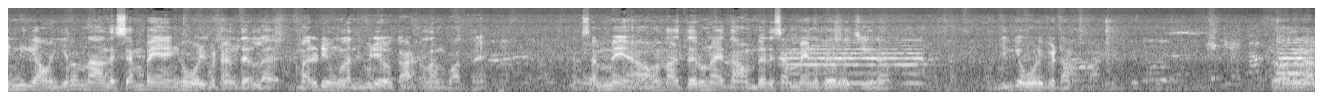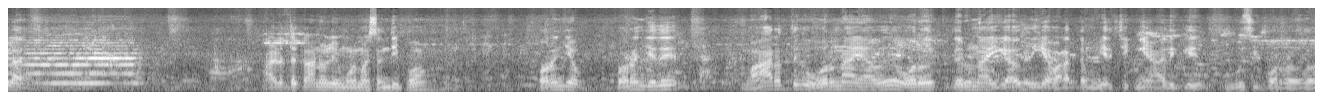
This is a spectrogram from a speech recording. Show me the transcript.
இன்றைக்கி அவன் இருந்தான் அந்த செம்பையன் எங்கே ஓடி போயிட்டான்னு தெரில மறுபடியும் உங்களை அந்த வீடியோவை காட்டலான்னு பார்த்தேன். அந்த செம்மையன் அவன் தான் தெருநாய் தான் அவன் பேர் செம்மையன்னு பேர் வச்சுக்கிறேன். இங்கே ஓடி போயிட்டான். ஸோ அதனால் அடுத்த காணொளி மூலமாக சந்திப்போம். குறைஞ்ச குறைஞ்சது வாரத்துக்கு ஒரு நாயாவது ஒரு தெரு நாய்க்காவது நீங்கள் வளர்த்த முயற்சிக்குங்க. அதுக்கு ஊசி போடுறதோ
